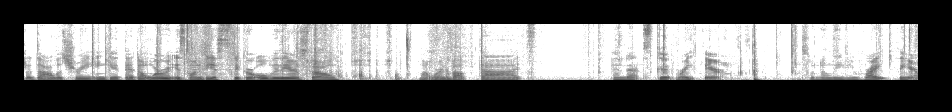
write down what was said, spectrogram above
To Dollar Tree and get that. Don't worry, it's going to be a sticker over there, so not worrying about that. And that's good right there. So I'm going to leave you right there.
